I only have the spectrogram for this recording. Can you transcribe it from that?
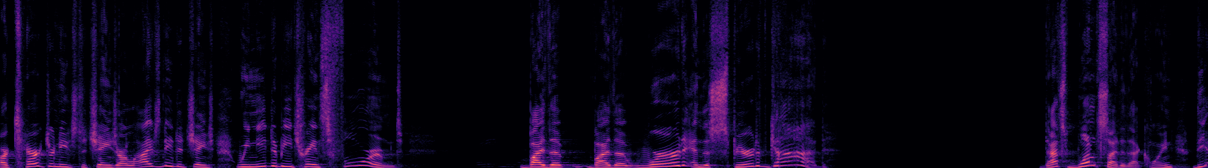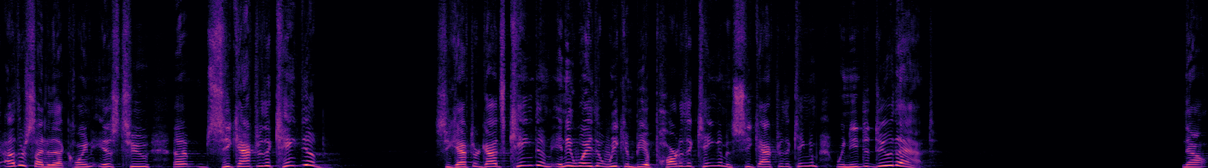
Our character needs to change. Our lives need to change. We need to be transformed by the, by the Word and the Spirit of God. That's one side of that coin. The other side of that coin is to uh, seek after the kingdom. Seek after God's kingdom. Any way that we can be a part of the kingdom and seek after the kingdom, we need to do that. Now,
